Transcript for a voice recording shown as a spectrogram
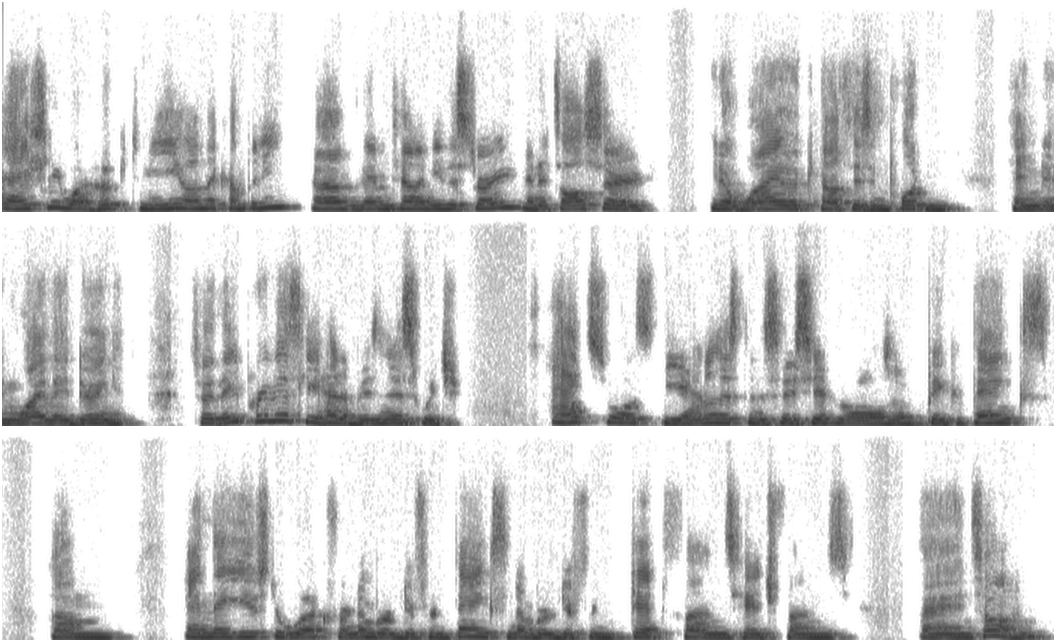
actually what hooked me on the company, um, them telling me the story. And it's also, you know, why Oak North is important and, and why they're doing it. So they previously had a business which outsourced the analyst and associate roles of big banks. Um, and they used to work for a number of different banks, a number of different debt funds, hedge funds, and so on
